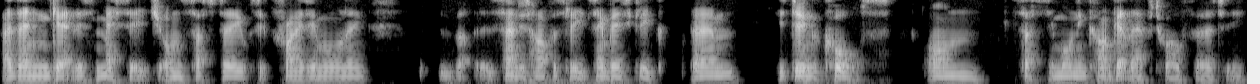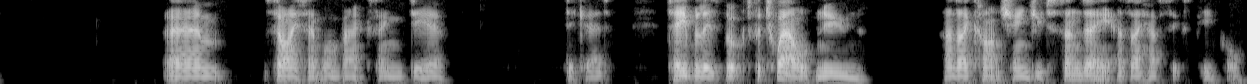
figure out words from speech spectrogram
I then get this message on Saturday. Was it Friday morning? Sounded half asleep, saying basically um, he's doing a course on Saturday morning. Can't get there for twelve thirty. Um, so I sent one back saying, Dear dickhead, table is booked for 12 noon, and I can't change you to Sunday as I have six people.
